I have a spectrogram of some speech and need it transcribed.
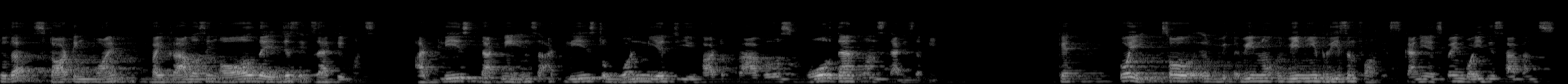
to the starting point by traversing all the edges exactly once. At least that means at least one edge you have to traverse more than once that is the mean. Okay. Why? So we, we know we need reason for this. Can you explain why this happens?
